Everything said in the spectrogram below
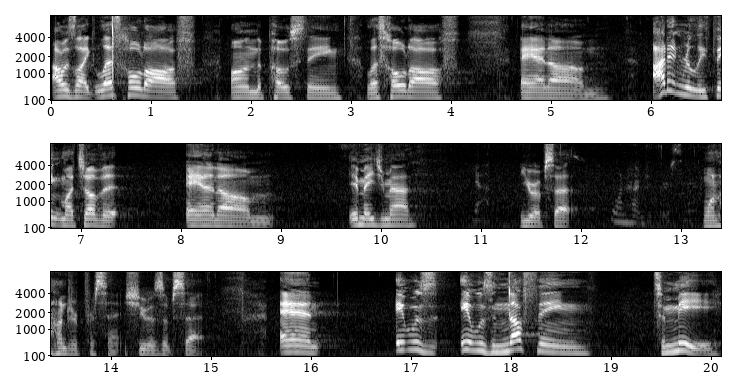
I was like, let's hold off on the posting. Let's hold off. And um, I didn't really think much of it. And um, it made you mad? Yeah, You were upset? 100%. 100%. She was upset. And it was, it was nothing to me,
